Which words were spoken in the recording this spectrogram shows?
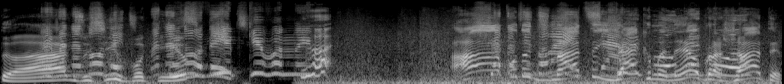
Так, Мене з усіх боків. мене нудить. Звідки вони? А будуть знати, як мене ображати.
